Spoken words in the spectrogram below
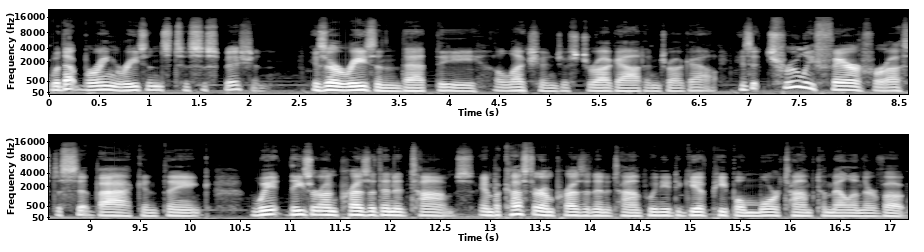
Would that bring reasons to suspicion? Is there a reason that the election just drug out and drug out? Is it truly fair for us to sit back and think, we, these are unprecedented times, and because they're unprecedented times, we need to give people more time to mail in their vote.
